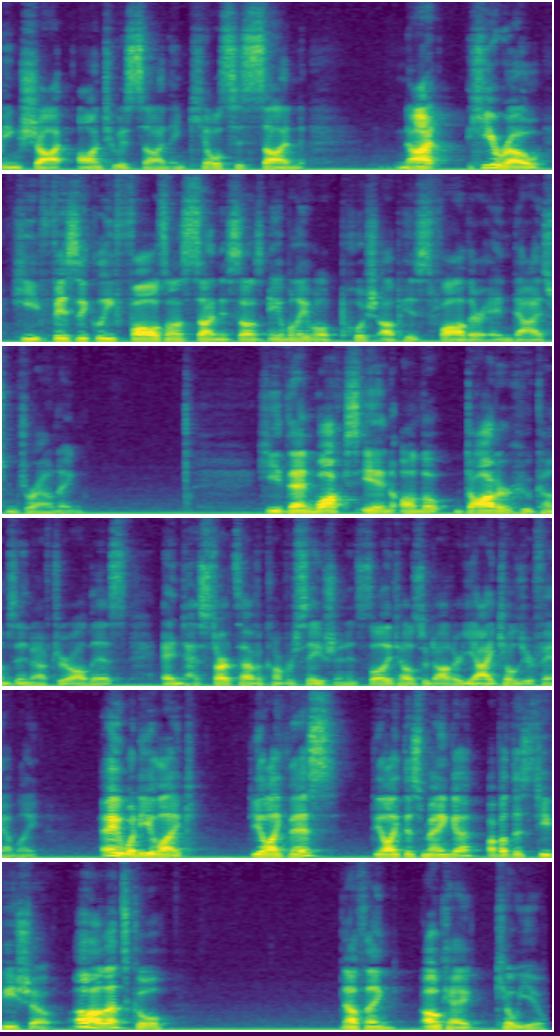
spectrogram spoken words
being shot onto his son and kills his son not Hiro, he physically falls on his son. His son's able able to push up his father and dies from drowning. He then walks in on the daughter who comes in after all this and has, starts to have a conversation and slowly tells her daughter, "Yeah, I killed your family. Hey, what do you like? Do you like this? Do you like this manga? What about this TV show? Oh, that's cool. Nothing? Okay, kill you."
